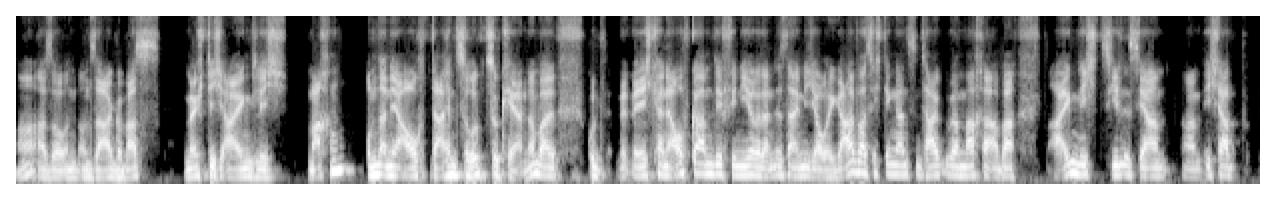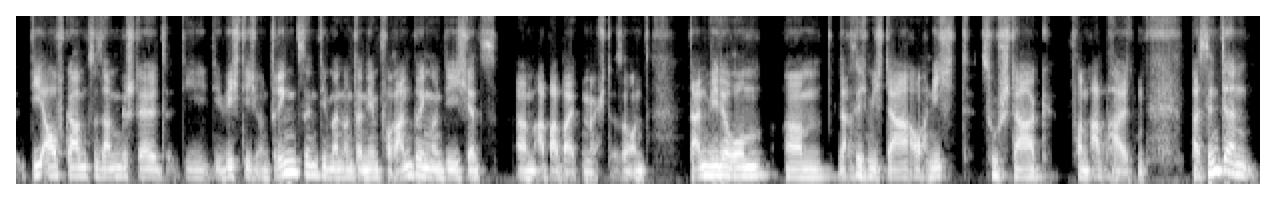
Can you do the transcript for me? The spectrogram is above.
Ja? Also und, und sage, was möchte ich eigentlich machen, um dann ja auch dahin zurückzukehren. Ne? Weil gut, wenn ich keine Aufgaben definiere, dann ist eigentlich auch egal, was ich den ganzen Tag über mache. Aber eigentlich Ziel ist ja, ähm, ich habe die Aufgaben zusammengestellt, die, die wichtig und dringend sind, die mein Unternehmen voranbringen und die ich jetzt ähm, abarbeiten möchte. So und dann wiederum ähm, lasse ich mich da auch nicht zu stark von abhalten. Was sind denn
